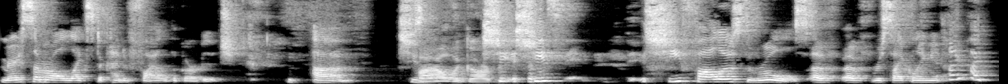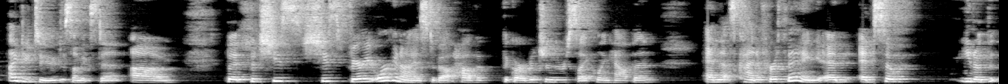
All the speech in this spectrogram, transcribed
Mary Summerall likes to kind of file the garbage. Um, she's File the garbage. she she's she follows the rules of, of recycling and I, I, I do too to some extent. Um, but but she's she's very organized about how the, the garbage and the recycling happen and that's kind of her thing. And and so you know the,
